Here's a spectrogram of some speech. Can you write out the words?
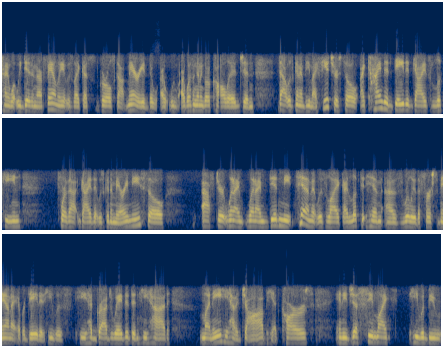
kind of what we did in our family. It was like us girls got married. I wasn't going to go to college, and that was going to be my future. So I kind of dated guys looking for that guy that was going to marry me. So after when I when I did meet Tim, it was like I looked at him as really the first man I ever dated. He was he had graduated and he had money, he had a job, he had cars, and he just seemed like he would be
